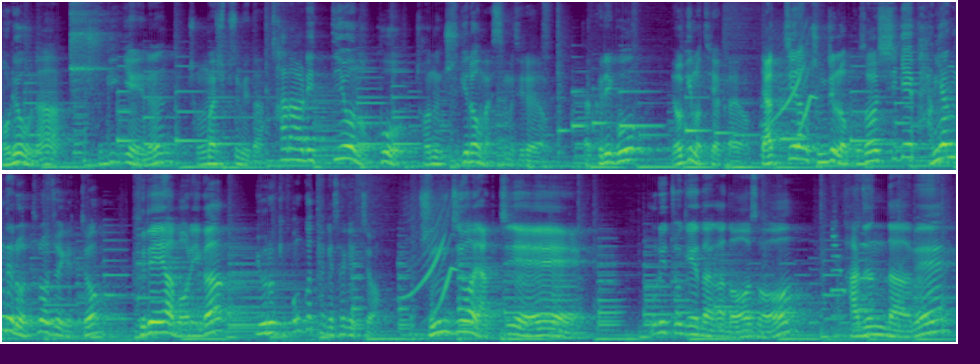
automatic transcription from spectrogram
어려우나 죽이기에는 정말 쉽습니다. 차라리 띄워놓고 저는 죽이라고 말씀을 드려요. 자 그리고 여긴 어떻게 할까요? 약지랑 중지를 넣고서 시계 방향대로 틀어줘야겠죠? 그래야 머리가 이렇게 뽕긋하게 살겠죠. 중지와 약지에 뿌리 쪽에다가 넣어서 닫은 다음에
